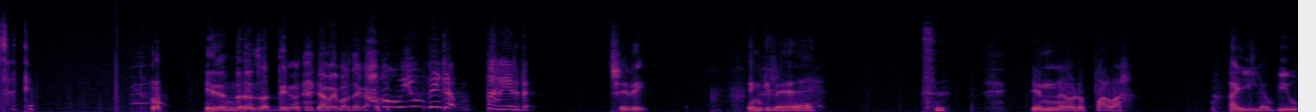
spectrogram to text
സത്യം. ഇതെന്താ സത്യം? ഞാൻ പോയി പറഞ്ഞേക്കാം. അയ്യോ വേണ്ട പറയരുത്. ശരി. എങ്കിലേ എന്നോട് പറ. ഐ ലവ് യു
